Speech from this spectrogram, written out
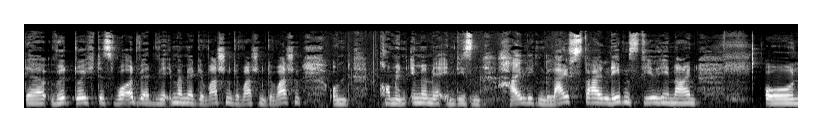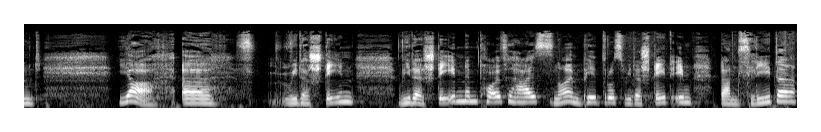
Der wird durch das Wort, werden wir immer mehr gewaschen, gewaschen, gewaschen und kommen immer mehr in diesen heiligen Lifestyle, Lebensstil hinein. Und ja, äh, widerstehen, widerstehen dem Teufel heißt, ne, im Petrus widersteht ihm, dann flieht er.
